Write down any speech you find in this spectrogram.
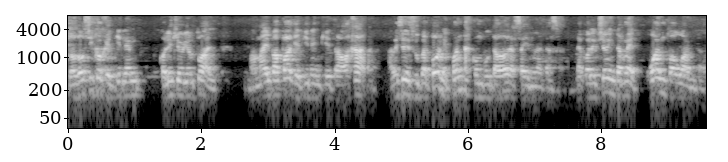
los dos hijos que tienen colegio virtual, mamá y papá que tienen que trabajar. A veces se superpone cuántas computadoras hay en una casa. La conexión a internet, cuánto aguanta.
